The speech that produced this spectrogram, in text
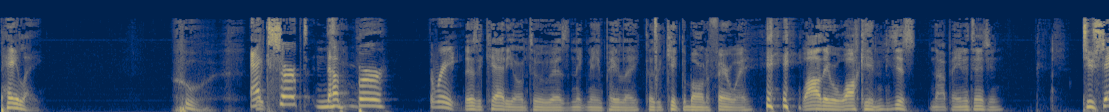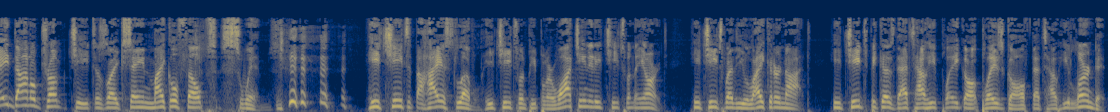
Pele. Whew. Excerpt number three. There's a caddy on too who has a nickname Pele because he kicked the ball in the fairway while they were walking. He's just not paying attention. To say Donald Trump cheats is like saying Michael Phelps swims. he cheats at the highest level. He cheats when people are watching and he cheats when they aren't. He cheats whether you like it or not. He cheats because that's how he play golf, plays golf. That's how he learned it.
